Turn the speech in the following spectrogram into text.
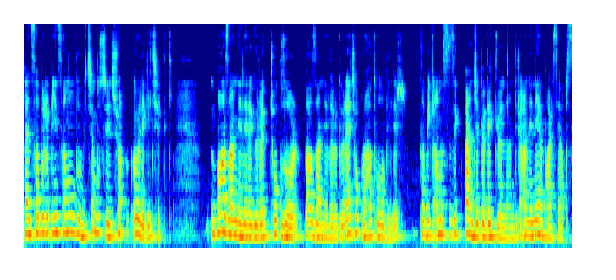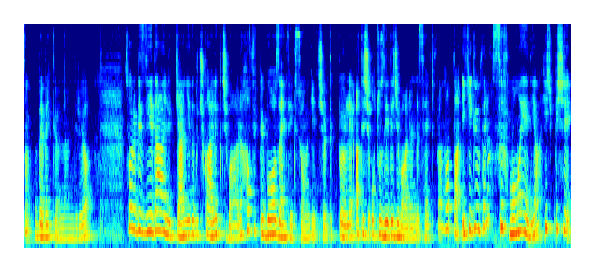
Ben sabırlı bir insan olduğum için bu süreci şu an öyle geçirdik. Bazı annelere göre çok zor, bazı annelere göre çok rahat olabilir. Tabii ki ama sizi bence bebek yönlendiriyor. Anne ne yaparsa yapsın bebek yönlendiriyor. Sonra biz 7 aylıkken 7,5 aylık civarı hafif bir boğaz enfeksiyonu geçirdik. Böyle ateşi 37 civarlarında seyretti falan. Hatta 2 gün falan sırf mama yedi ya. Hiçbir şey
